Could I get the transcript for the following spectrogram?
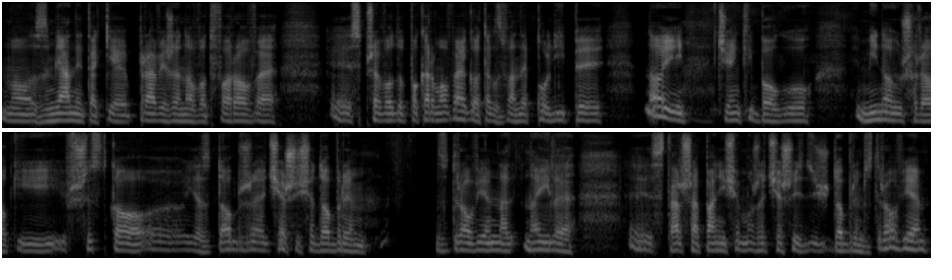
no, zmiany takie prawie że nowotworowe y, z przewodu pokarmowego, tak zwane polipy, no i dzięki Bogu minął już rok i wszystko jest dobrze, cieszy się dobrym zdrowiem, na, na ile starsza Pani się może cieszyć dobrym zdrowiem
